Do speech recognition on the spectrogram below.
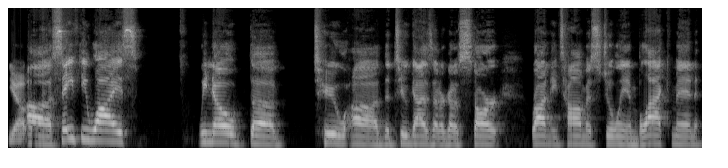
Yeah. Uh, safety wise, we know the two uh, the two guys that are going to start: Rodney Thomas, Julian Blackmon,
